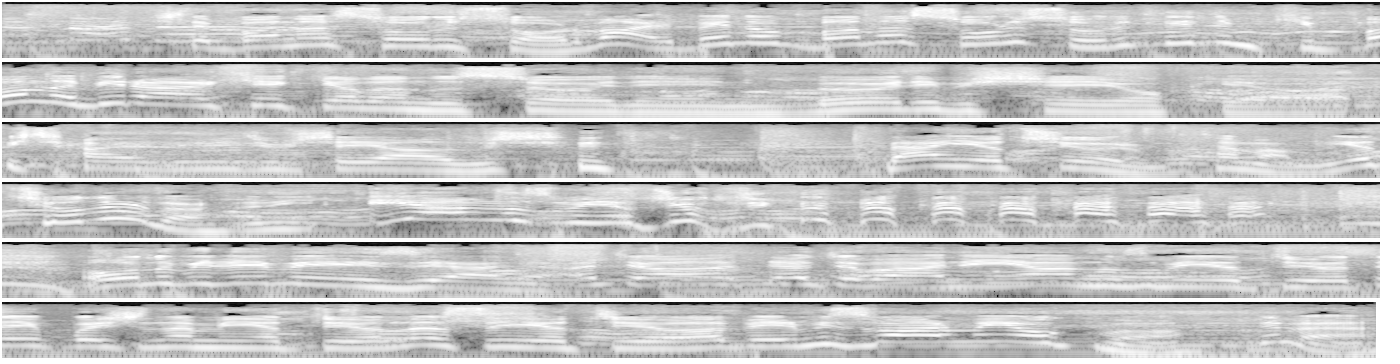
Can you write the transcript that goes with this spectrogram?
İşte bana soru sor. Var ben o bana soru soru dedim ki bana bir erkek yalanı söyleyin. Böyle bir şey yok ya. Bir tane dinleyici bir şey yazmış. Ben yatıyorum. Tamam yatıyordur da hani yalnız mı yatıyor Onu bilemeyiz yani. Acaba, acaba hani yalnız mı yatıyor, tek başına mı yatıyor, nasıl yatıyor haberimiz var mı yok mu? Değil mi?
